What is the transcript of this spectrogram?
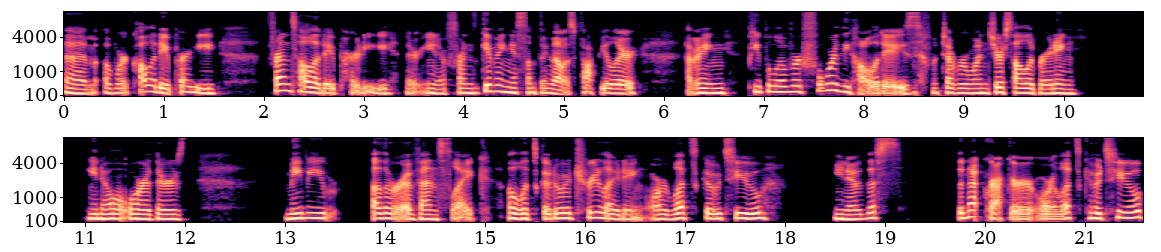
um, a work holiday party, friend's holiday party. There, you know, Friendsgiving is something that was popular. Having people over for the holidays, whichever ones you're celebrating, you know, or there's maybe other events like, oh, let's go to a tree lighting, or let's go to, you know, this, the Nutcracker, or let's go to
